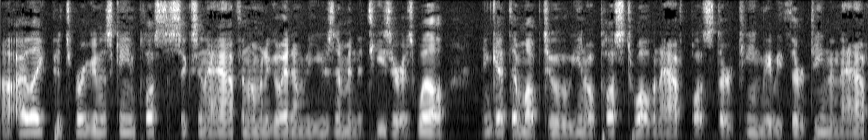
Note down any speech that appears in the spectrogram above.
Uh, I like Pittsburgh in this game plus the six and a half, and I'm going to go ahead. I'm going to use them in the teaser as well and get them up to you know plus 12 and a half, plus 13, maybe 13 and a half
